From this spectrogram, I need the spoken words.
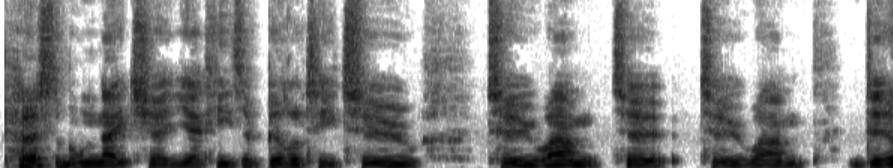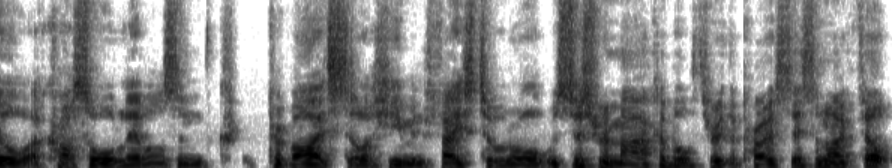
personable nature, yet his ability to to um, to to um, deal across all levels and provide still a human face to it all was just remarkable through the process. And I felt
